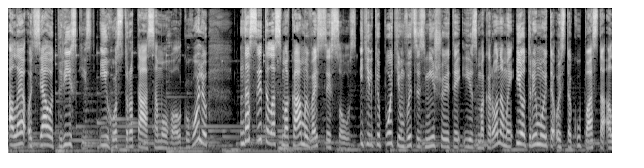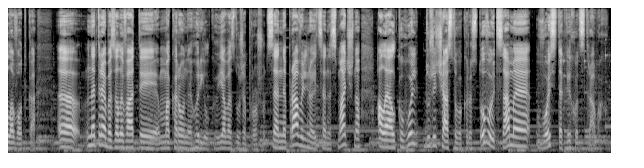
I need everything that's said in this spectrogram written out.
але оця от різкість і гострота самого алкоголю наситила смаками весь цей соус. І тільки потім ви це змішуєте із макаронами і отримуєте ось таку паста алаводка. Е, Не треба заливати макарони горілкою. Я вас дуже прошу. Це неправильно і це не смачно, але алкоголь дуже часто використовують саме в ось таких от стравах.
